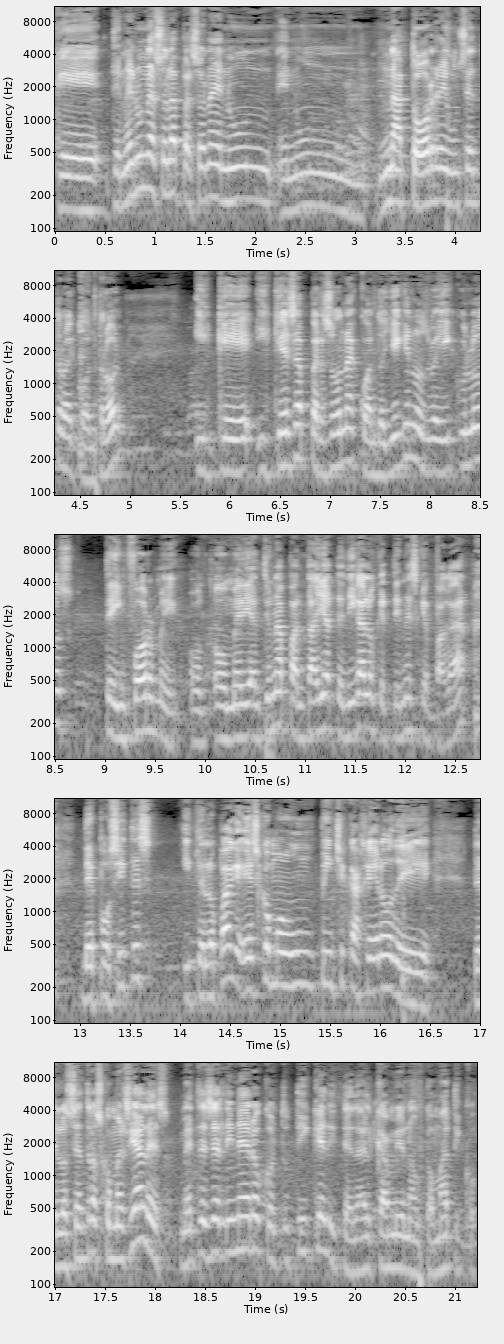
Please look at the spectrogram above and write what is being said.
que tener una sola persona en un, en un, una torre, un centro de control, y que, y que esa persona cuando lleguen los vehículos te informe o, o mediante una pantalla te diga lo que tienes que pagar, deposites y te lo pague. Es como un pinche cajero de, de los centros comerciales. Metes el dinero con tu ticket y te da el cambio en automático.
